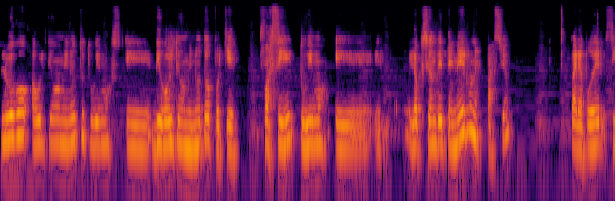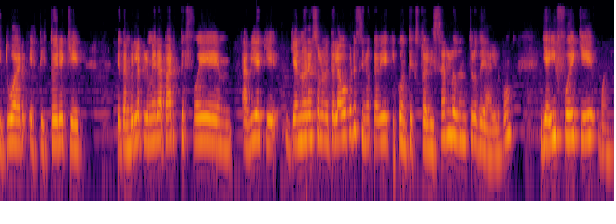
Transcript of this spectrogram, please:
luego a último minuto tuvimos, eh, digo último minuto porque fue así, tuvimos eh, la opción de tener un espacio para poder situar esta historia que, que, también la primera parte fue, había que, ya no era solamente la ópera, sino que había que contextualizarlo dentro de algo. Y ahí fue que, bueno,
